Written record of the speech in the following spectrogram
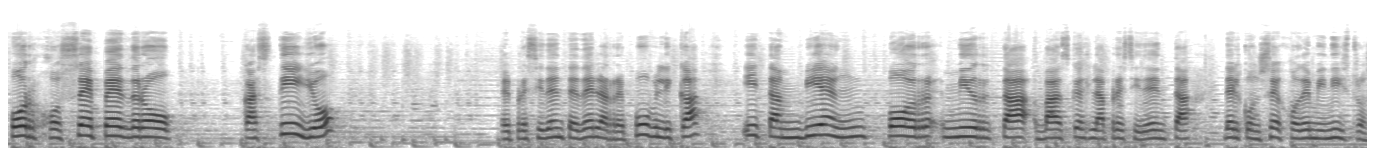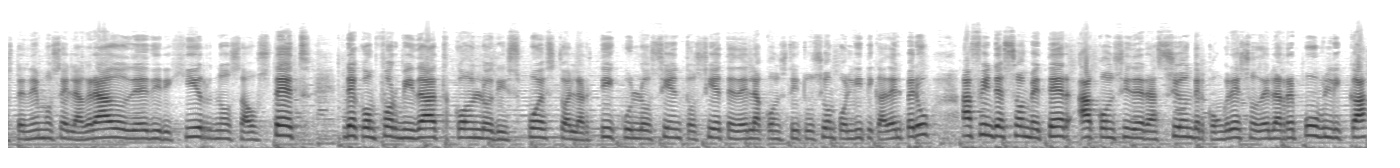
por José Pedro Castillo, el presidente de la República, y también por Mirta Vázquez, la presidenta del Consejo de Ministros. Tenemos el agrado de dirigirnos a usted de conformidad con lo dispuesto al artículo 107 de la Constitución Política del Perú a fin de someter a consideración del Congreso de la República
